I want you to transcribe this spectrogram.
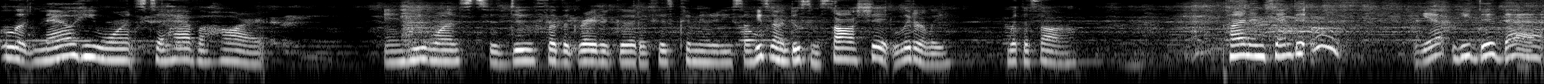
Look, now he wants to have a heart and he wants to do for the greater good of his community. So he's gonna do some saw shit, literally, with a saw. Pun intended. Oof. Yep, he did that.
